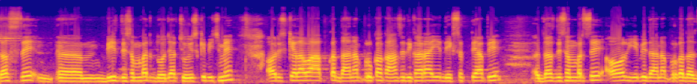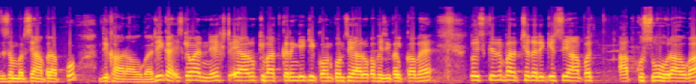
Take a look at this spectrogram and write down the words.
दस से बीस दिसंबर दो हज़ार चौबीस के बीच में और इसके अलावा आपका दानापुर का कहाँ से दिखा रहा है, ये देख सकते हैं आप ये, दस दिसंबर से और ये भी दानापुर का दस दिसंबर से यहाँ पर आपको दिखा रहा होगा, ठीक है? इसके बाद नेक्स्ट एआरओ की बात करेंगे कि कौन कौन से एआरओ का फ़िज़िकल कब है तो स्क्रीन पर अच्छे तरीके से यहाँ पर आपको शो हो रहा होगा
